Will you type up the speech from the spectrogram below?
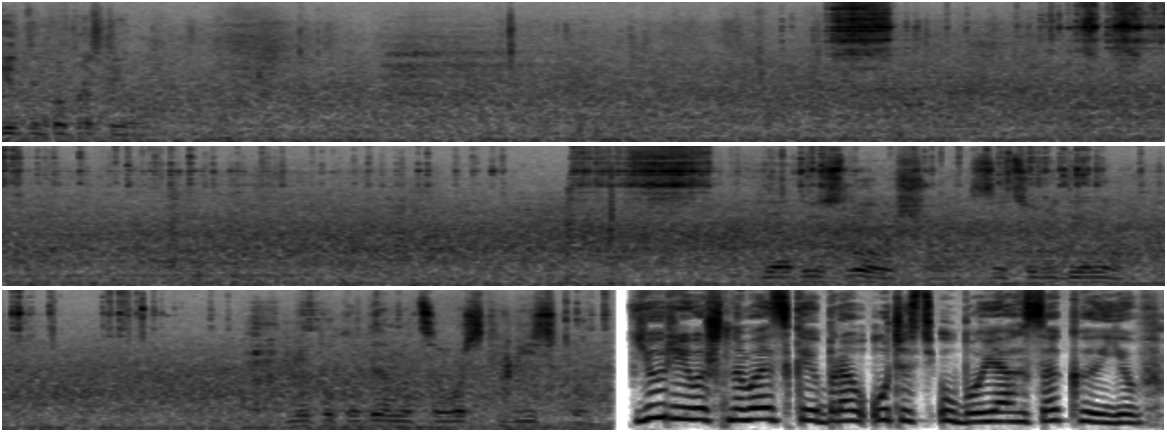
гідним побратимом. Я даю слово, що за цю людину ми покладемо царське військо. Юрій Вишневецький брав участь у боях за Київ.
